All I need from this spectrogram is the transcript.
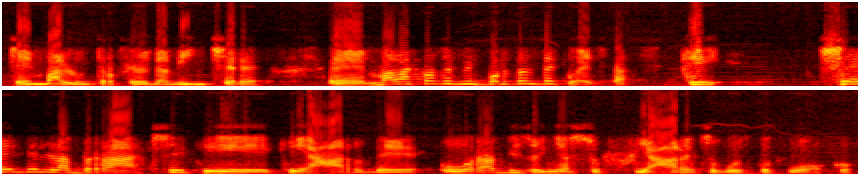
c'è in ballo un trofeo da vincere, eh, ma la cosa più importante è questa, che c'è della brace che, che arde, ora bisogna soffiare su questo fuoco.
